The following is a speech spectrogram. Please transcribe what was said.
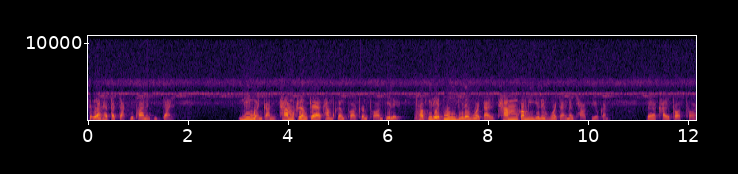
แสดงให้ประจักษ์อยู่ภายในจิตใจ นี่เหมือนกันทำเครื่องแก้ทำเครื่องถอดเครื่องถอนกิเลสเพราะกิเลสมีอยู่ในหัวใจทำก็มีอยู่ในหัวใจในฉากเดียวกัน แก้ไขถอดถอน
